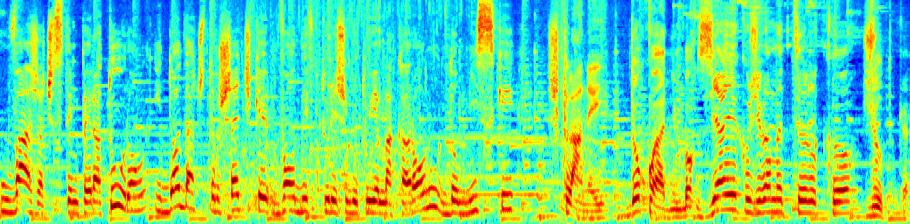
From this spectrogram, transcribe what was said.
uważać z temperaturą i dodać troszeczkę wody, w której się gotuje makaronu, do miski szklanej. Dokładnie, bo z jajek używamy tylko żółtkę.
